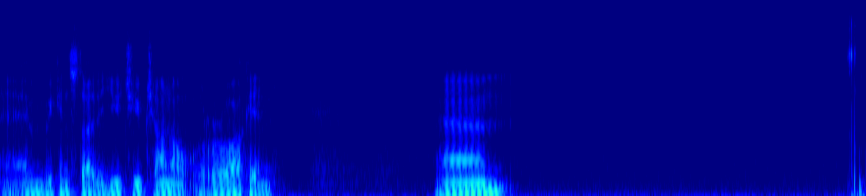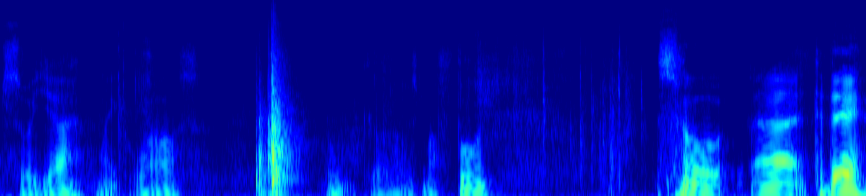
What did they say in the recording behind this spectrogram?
and we can start the YouTube channel rocking. Um. So yeah, like what else? Oh god, that was my phone. So uh, today,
